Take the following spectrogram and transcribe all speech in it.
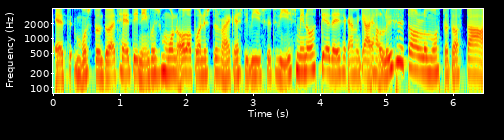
Että musta tuntuu, että heti niinku, siis mun oma ponnistusvaihe kesti 55 minuuttia, et ei sekään mikään ihan lyhyt ollut, mutta tota,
